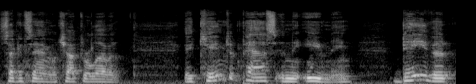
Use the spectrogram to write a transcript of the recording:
2 Samuel chapter 11. It came to pass in the evening, David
